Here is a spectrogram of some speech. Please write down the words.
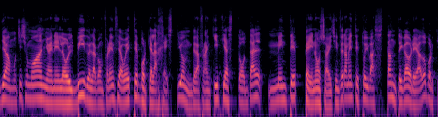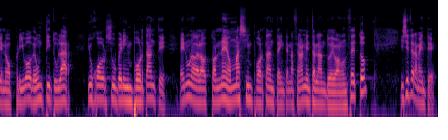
lleva muchísimos años en el olvido en la conferencia oeste porque la gestión de la franquicia es totalmente penosa. Y sinceramente estoy bastante cabreado porque nos privó de un titular y un jugador súper importante en uno de los torneos más importantes internacionalmente hablando de baloncesto. Y sinceramente,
